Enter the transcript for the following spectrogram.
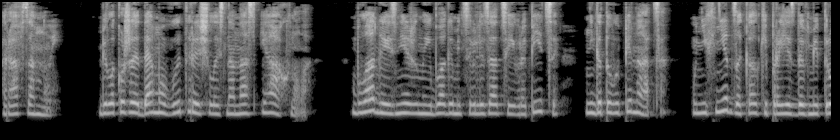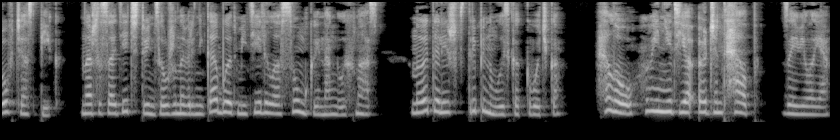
Раф за мной. Белокожая дама вытаращилась на нас и ахнула. Благо, изнеженные благами цивилизации европейцы не готовы пинаться. У них нет закалки проезда в метро в час пик. Наша соотечественница уже наверняка бы отметелила сумкой наглых нас. Но это лишь встрепенулась, как квочка. «Hello, we need your urgent help», — заявила я.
